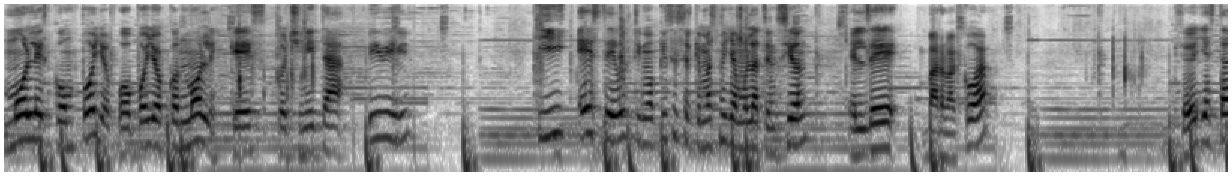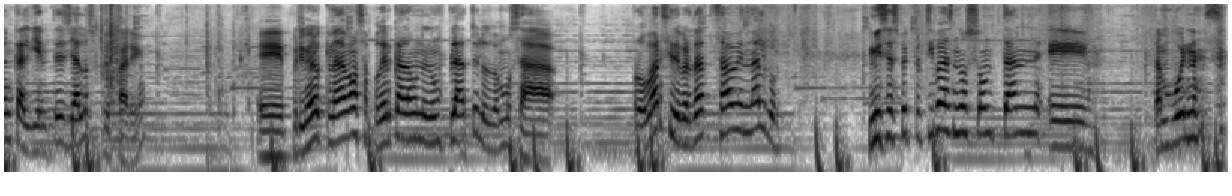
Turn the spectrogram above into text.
mole con pollo o pollo con mole, que es cochinita pibil. Y este último, que este es el que más me llamó la atención, el de barbacoa, ya están calientes, ya los preparé. Eh, primero que nada vamos a poner cada uno en un plato y los vamos a probar si de verdad saben algo. Mis expectativas no son tan, eh, tan buenas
